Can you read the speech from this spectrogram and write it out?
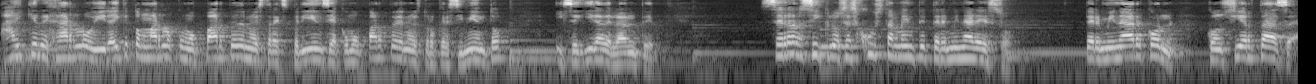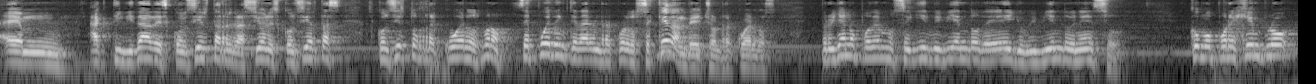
hay que dejarlo ir, hay que tomarlo como parte de nuestra experiencia, como parte de nuestro crecimiento y seguir adelante. Cerrar ciclos es justamente terminar eso, terminar con, con ciertas em, actividades, con ciertas relaciones, con, ciertas, con ciertos recuerdos. Bueno, se pueden quedar en recuerdos, se quedan de hecho en recuerdos, pero ya no podemos seguir viviendo de ello, viviendo en eso. Como por ejemplo,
